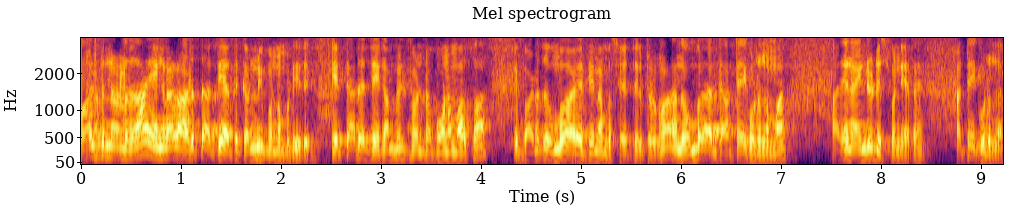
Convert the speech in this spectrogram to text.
வாழ்த்துனால தான் எங்களால் அடுத்த அத்தியாயத்தை கன்வியூ பண்ண முடியுது. எட்டாவது அத்தியாயம் கம்ப்ளீட் பண்ணிட்டோம் போன மாதம் இப்போ அடுத்து ஒன்பதாவது நம்ம சேர்த்துக்கிட்டு இருக்கோம். அந்த ஒன்பதாவது அட்டையை கொடுங்கம்மா. அதை நான் இன்ட்ரடியூஸ் பண்ணிடுறேன். அட்டையை கொடுங்க.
